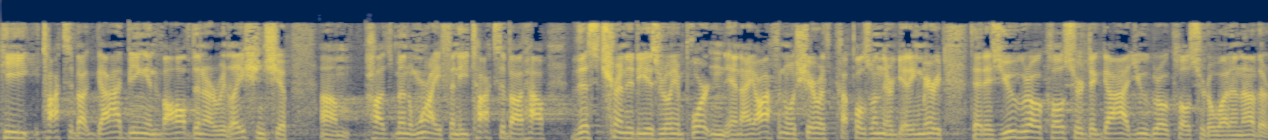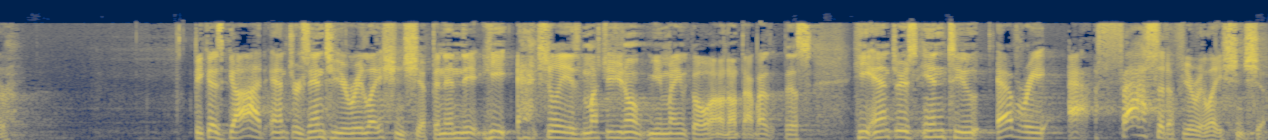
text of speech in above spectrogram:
he talks about god being involved in our relationship um, husband and wife and he talks about how this trinity is really important. And i often will share with couples when they're getting married that as you grow closer to god you grow closer to one another because God enters into your relationship. And in the, He actually, as much as you don't, you may go, oh, don't talk about this. He enters into every facet of your relationship.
